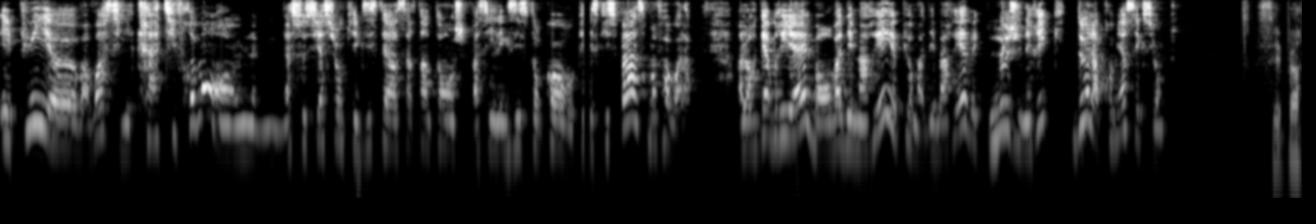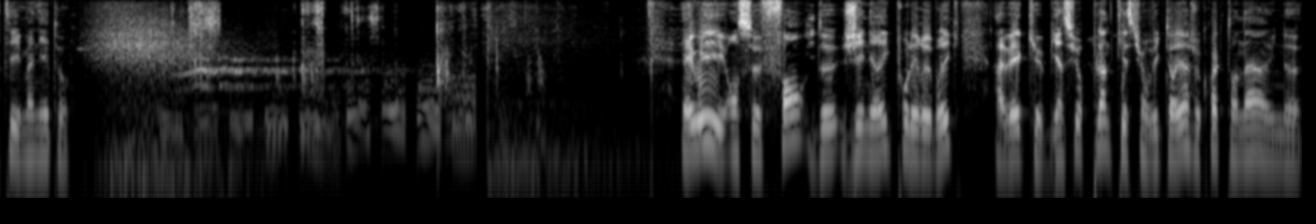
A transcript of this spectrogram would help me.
Et puis euh, on va voir s'il est créatif roman, hein. une, association qui existait un certain temps. Je sais pas s'il existe encore ou qu'est-ce qui se passe, mais enfin voilà. Alors Gabriel, on va démarrer et puis on va démarrer avec le générique de la première section. C'est parti, Magneto. Et eh oui, on se fend de générique pour les rubriques avec bien sûr plein de questions. Victoria, je crois que tu en as une,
